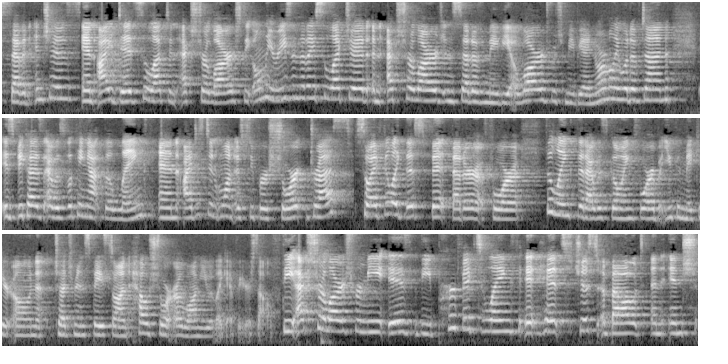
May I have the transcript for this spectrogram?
seven inches, and I did select an extra large. The only reason that I selected an extra large instead of maybe a large, which maybe I normally would have done, is because I was looking at the length and I just didn't want a super short dress. So I feel like this fit better for the length that I was going for, but you can make your own judgments based on how short or long you would like it for yourself. The extra large for me is the perfect length. It hits just about an inch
